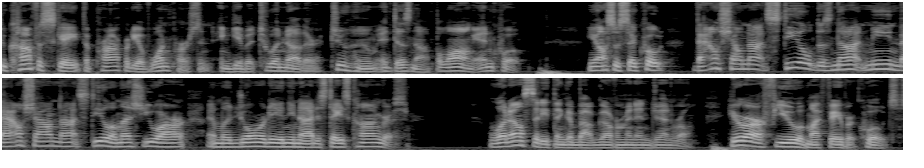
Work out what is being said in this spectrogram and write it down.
to confiscate the property of one person and give it to another to whom it does not belong. End quote. He also said, quote, thou shalt not steal does not mean thou shalt not steal unless you are a majority in the United States Congress. What else did he think about government in general? Here are a few of my favorite quotes.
